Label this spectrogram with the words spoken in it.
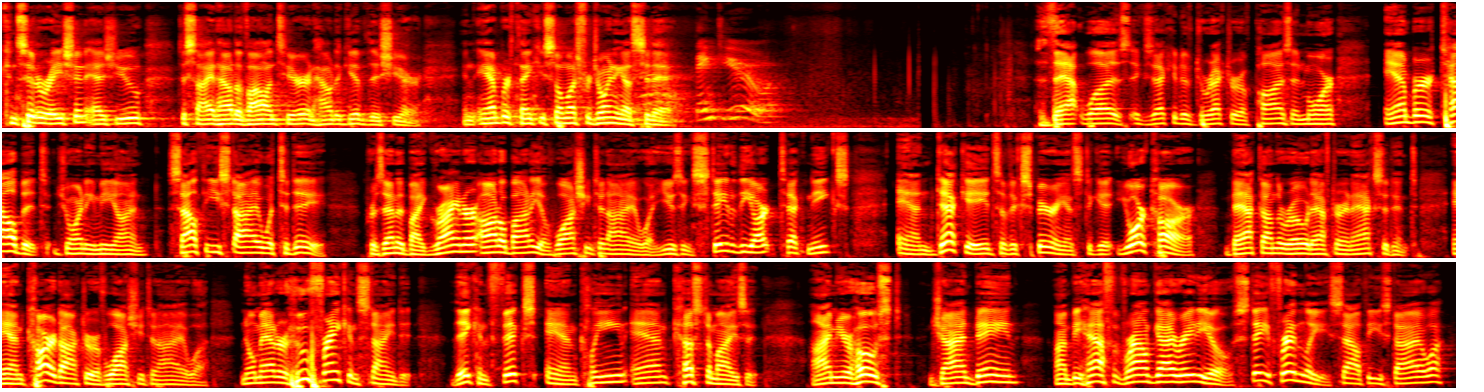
consideration as you decide how to volunteer and how to give this year. And Amber, thank you so much for joining us today. Thank you. That was Executive Director of Paws and More, Amber Talbot, joining me on Southeast Iowa today, presented by Greiner Auto Body of Washington, Iowa, using state of the art techniques and decades of experience to get your car back on the road after an accident. And Car Doctor of Washington, Iowa. No matter who Frankensteined it, they can fix and clean and customize it. I'm your host, John Bain. On behalf of Round Guy Radio, stay friendly, Southeast Iowa.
